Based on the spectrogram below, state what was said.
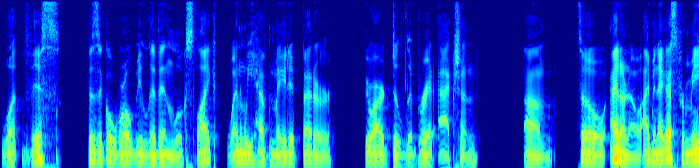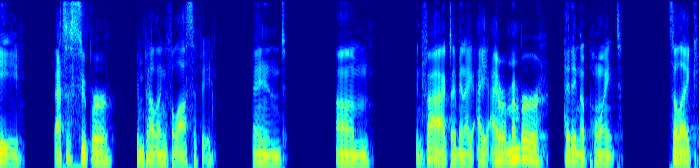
what this physical world we live in looks like when we have made it better through our deliberate action. Um, so I don't know. I mean, I guess for me, that's a super compelling philosophy, and um, in fact, I mean, I, I remember hitting a point. So, like,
